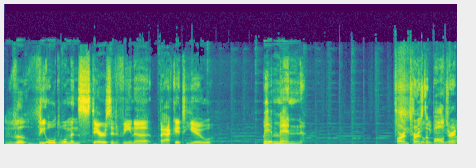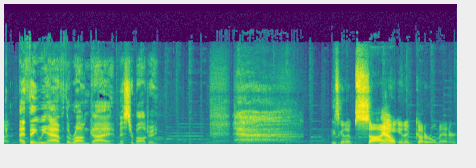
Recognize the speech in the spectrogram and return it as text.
The the old woman stares at Vina, back at you. Women. Orin turns to Building a Baldric. Yacht. I think we have the wrong guy, Mr. Baldry. He's gonna sigh Now- in a guttural manner.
